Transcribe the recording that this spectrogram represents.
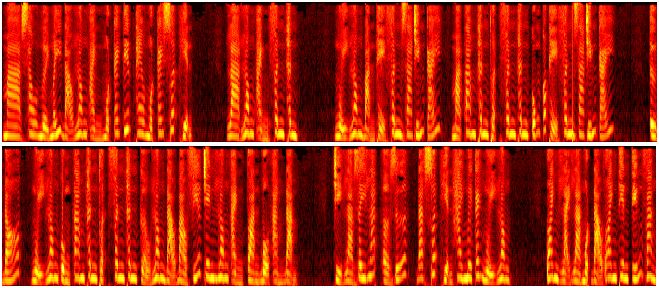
Mà sau mười mấy đạo long ảnh một cái tiếp theo một cái xuất hiện. Là long ảnh phân thân. Ngụy long bản thể phân ra chín cái, mà tam thân thuật phân thân cũng có thể phân ra chín cái. Từ đó, Ngụy long cùng tam thân thuật phân thân cửu long đạo bào phía trên long ảnh toàn bộ ảm đảm. Chỉ là giây lát ở giữa, đã xuất hiện 20 cái Ngụy long. Oanh lại là một đạo oanh thiên tiếng vang.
